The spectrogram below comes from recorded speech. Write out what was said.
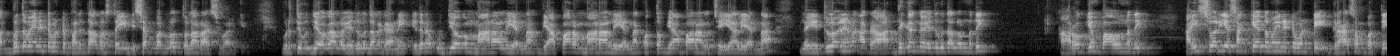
అద్భుతమైనటువంటి ఫలితాలు వస్తాయి ఈ డిసెంబర్లో తులారాశి వారికి. వృత్తి ఉద్యోగాల్లో ఎదుగుదల కానీ ఏదైనా ఉద్యోగం మారాలి అన్నా వ్యాపారం మారాలి అన్నా కొత్త వ్యాపారాలు చేయాలి అన్నా ఇలా ఎటులోనైనా అటు ఆర్థికంగా ఎదుగుదల ఉన్నది ఆరోగ్యం బాగున్నది ఐశ్వర్య సంకేతమైనటువంటి గ్రహ సంపత్తి.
